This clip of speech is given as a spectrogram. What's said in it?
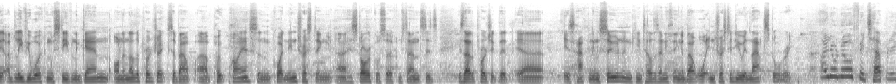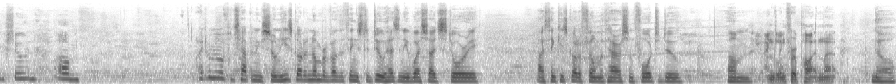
I believe you're working with Steven again on another project about uh, Pope Pius and quite an interesting uh, historical circumstance. Is, is that a project that uh, is happening soon? And can you tell us anything about what interested you in that story? I don't know if it's happening soon. Um, I don't know if it's happening soon. He's got a number of other things to do, hasn't he? West Side Story. I think he's got a film with Harrison Ford to do. Um, Are you angling for a part in that? No.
